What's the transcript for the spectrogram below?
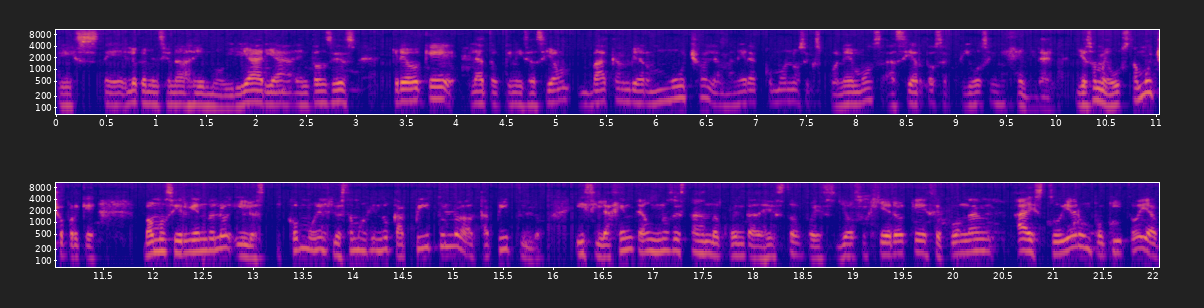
este, lo que mencionabas de inmobiliaria, entonces creo que la tokenización va a cambiar mucho la manera como nos exponemos a ciertos activos en general. Y eso me gusta mucho porque vamos a ir viéndolo y lo, cómo es, lo estamos viendo capítulo a capítulo. Y si la gente aún no se está dando cuenta de esto, pues yo sugiero que se pongan a estudiar un poquito y a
